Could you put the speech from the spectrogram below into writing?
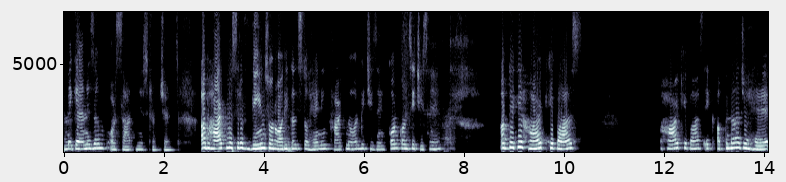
मैकेनिज्म और साथ में स्ट्रक्चर अब हार्ट में सिर्फ़ वेन्स और ऑरिकल्स तो है नहीं हार्ट में और भी चीज़ें हैं कौन कौन सी चीज़ें हैं? अब देखिए हार्ट के पास हार्ट के पास एक अपना जो है,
